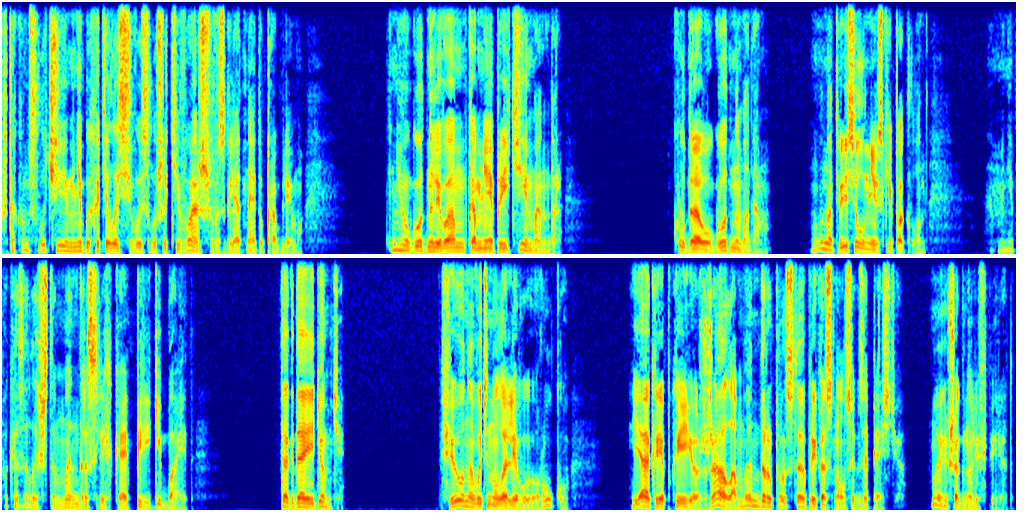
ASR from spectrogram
В таком случае мне бы хотелось выслушать и ваш взгляд на эту проблему. Не угодно ли вам ко мне прийти, Мендер? Куда угодно, мадам. Он отвесил низкий поклон. Мне показалось, что Мендер слегка перегибает. Тогда идемте. Фиона вытянула левую руку. Я крепко ее сжал, а Мендер просто прикоснулся к запястью. Мы шагнули вперед.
